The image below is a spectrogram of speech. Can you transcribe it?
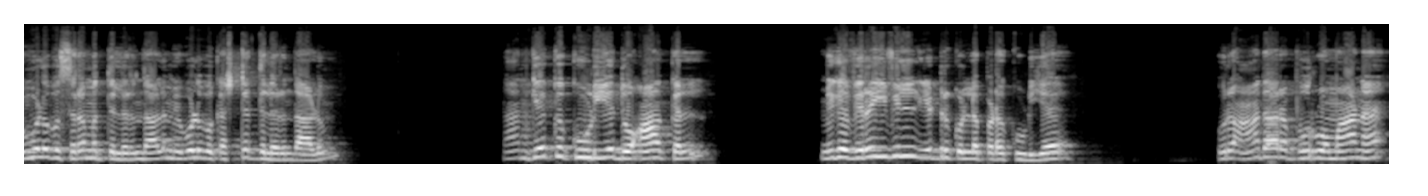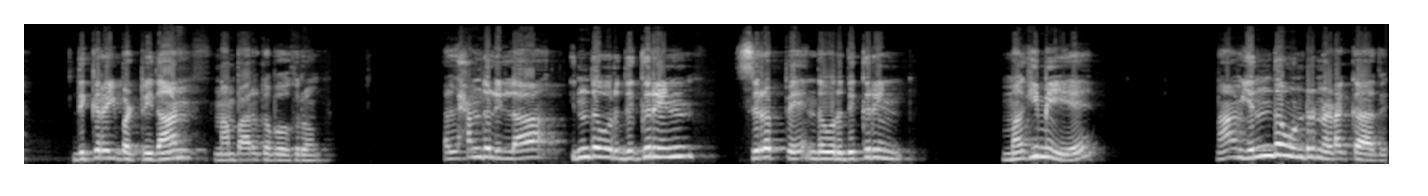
எவ்வளவு சிரமத்தில் இருந்தாலும் எவ்வளவு கஷ்டத்தில் இருந்தாலும் நாம் கேட்கக்கூடிய துஆக்கள் மிக விரைவில் ஏற்றுக்கொள்ளப்படக்கூடிய ஒரு ஆதாரபூர்வமான திக்கரை பற்றி தான் நாம் பார்க்க போகிறோம். அல்ஹம்துலில்லாஹ் இந்த ஒரு திக்கரின் சிறப்பே இந்த ஒரு திக்ரின் மகிமையே. நாம் எந்த ஒன்று நடக்காது.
